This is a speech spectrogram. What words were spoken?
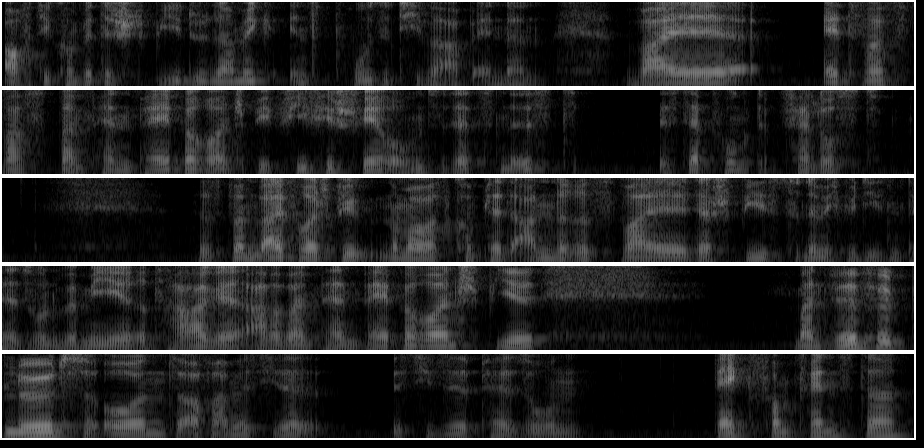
auch die komplette Spieldynamik ins Positive abändern, weil etwas, was beim Pen-Paper-Rollenspiel viel, viel schwerer umzusetzen ist, ist der Punkt Verlust. Das ist beim Live-Rollenspiel nochmal was komplett anderes, weil da spielst du nämlich mit diesen Personen über mehrere Tage, aber beim Pen-Paper-Rollenspiel, man würfelt blöd und auf einmal ist diese, ist diese Person weg vom Fenster.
